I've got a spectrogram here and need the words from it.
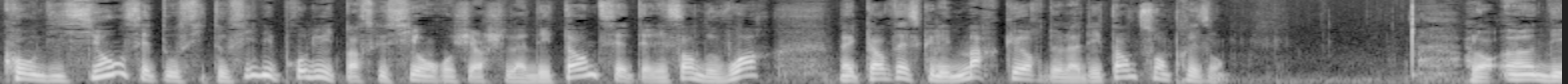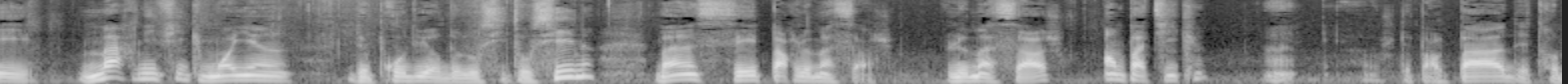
conditions cette ocytocine est produite, parce que si on recherche la détente, c'est intéressant de voir mais quand est-ce que les marqueurs de la détente sont présents. Alors un des magnifiques moyens de produire de l'ocytocine, ben, c'est par le massage. Le massage empathique. Hein. Je ne te parle pas d'être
